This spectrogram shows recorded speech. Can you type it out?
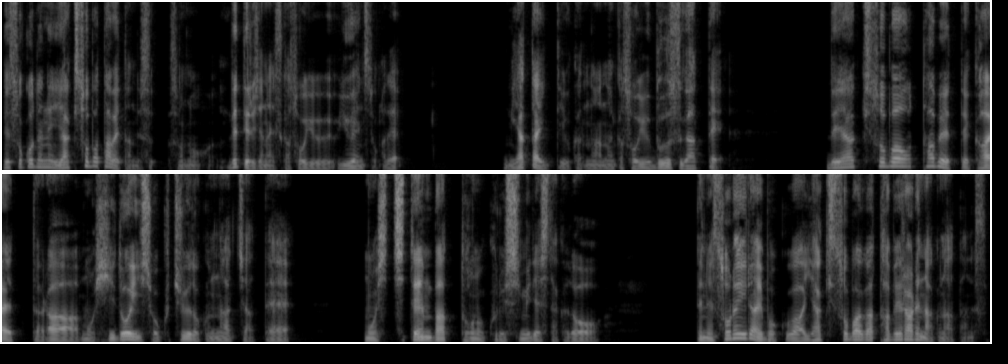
で、そこでね、焼きそば食べたんです。その、出てるじゃないですか、そういう遊園地とかで。屋台っていうかな、なんかそういうブースがあって。で、焼きそばを食べて帰ったら、もうひどい食中毒になっちゃって、もう七点抜刀の苦しみでしたけど、でね、それ以来僕は焼きそばが食べられなくなったんです。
